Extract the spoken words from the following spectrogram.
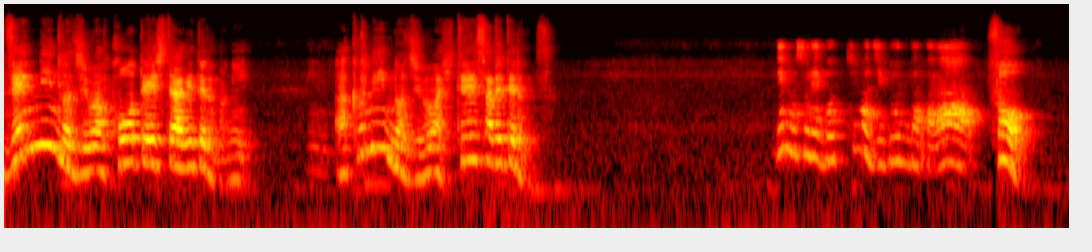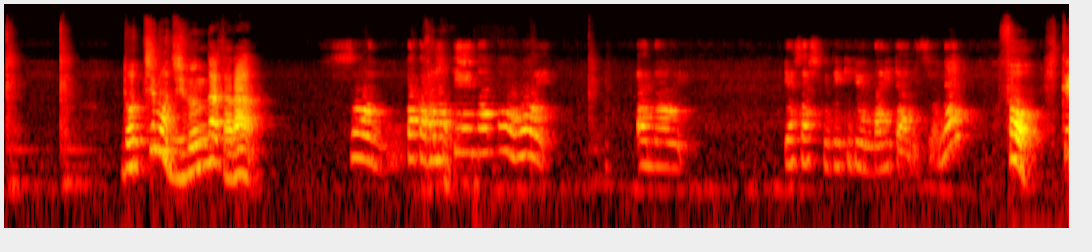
善人の自分は肯定してあげてるのにうん悪人の自分は否定されてるんです。でもそれどっちも自分だから。そう。どっちも自分だから。そう。だから否定の方をあの優しくできるようになりたいですよね。そう。否定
